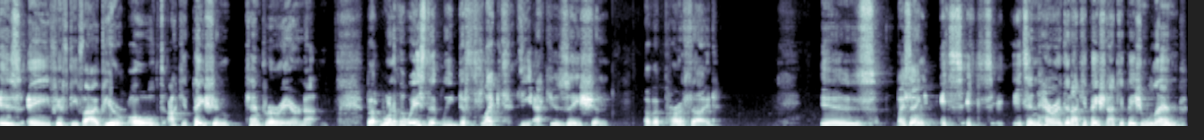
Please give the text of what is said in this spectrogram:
Is a 55 year old occupation temporary or not? But one of the ways that we deflect the accusation of apartheid is by saying it's it's it's inherent in occupation. Occupation will end.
